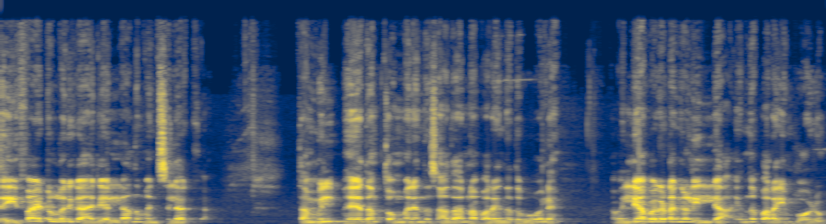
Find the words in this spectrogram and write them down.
സേഫായിട്ടുള്ളൊരു കാര്യമല്ല എന്ന് മനസ്സിലാക്കുക. തമ്മിൽ ഭേദം തൊമ്മൻ എന്ന് സാധാരണ പറയുന്നത് പോലെ വലിയ അപകടങ്ങളില്ല എന്ന് പറയുമ്പോഴും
